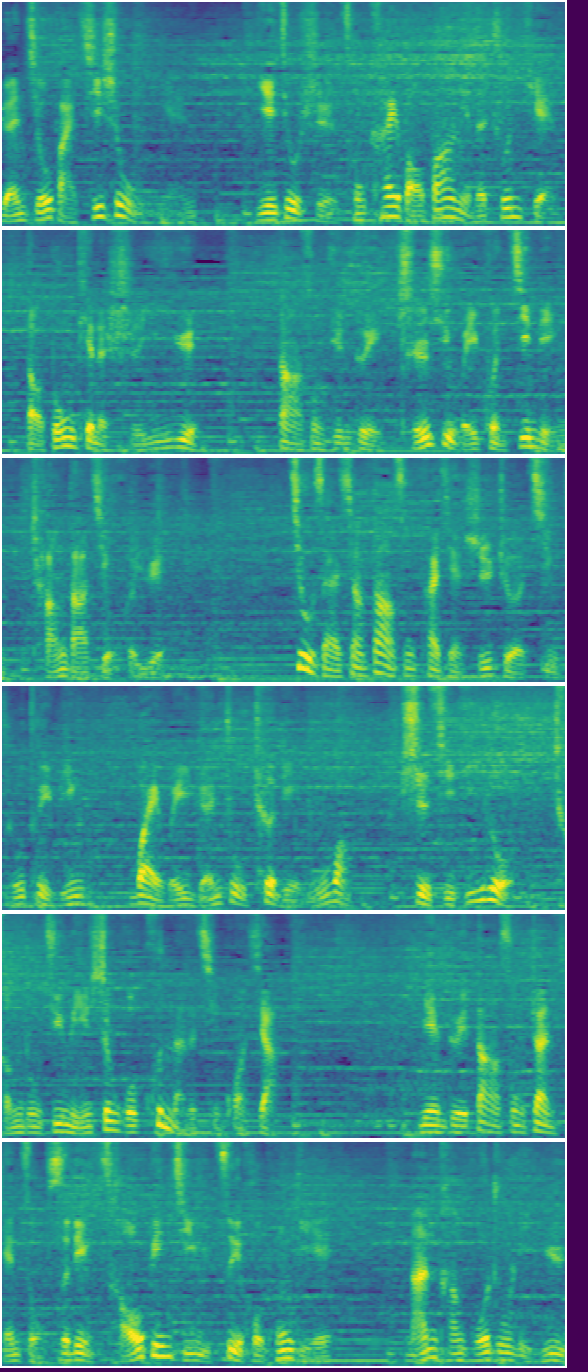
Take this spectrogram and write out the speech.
元九百七十五年，也就是从开宝八年的春天到冬天的十一月，大宋军队持续围困金陵，长达九个月。就在向大宋派遣使者请求退兵、外围援助彻底无望、士气低落、城中居民生活困难的情况下，面对大宋战前总司令曹彬给予最后通牒，南唐国主李煜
